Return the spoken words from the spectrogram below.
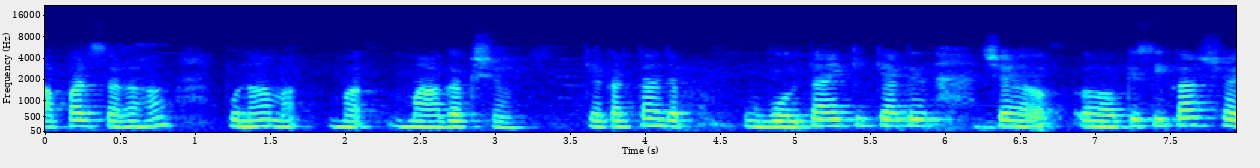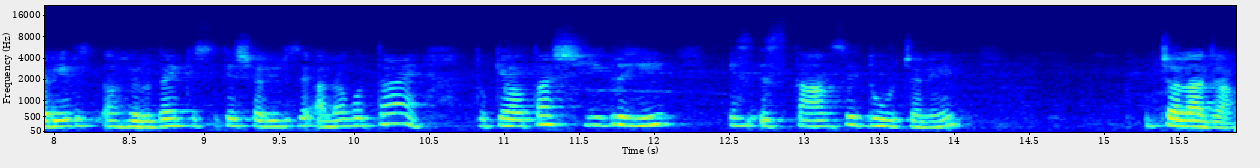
अपर सरह पुनः मागक्ष। क्या करता है? जब बोलता है कि क्या कि किसी का शरीर, हृदय किसी के शरीर से अलग होता है तो क्या होता है? शीघ्र ही इस स्थान से दूर चले, चला जा।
